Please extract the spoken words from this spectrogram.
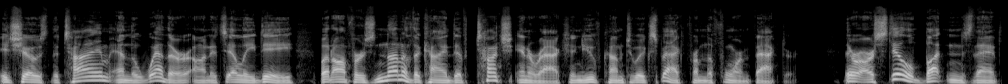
It shows the time and the weather on its LED, but offers none of the kind of touch interaction you've come to expect from the form factor. There are still buttons that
